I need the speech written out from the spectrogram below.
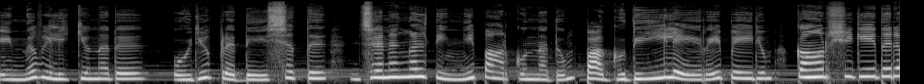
എന്ന് വിളിക്കുന്നത്. ഒരു പ്രദേശത്ത് ജനങ്ങൾ തിങ്ങിപ്പാർക്കുന്നതും പകുതിയിലേറെ പേരും കാർഷികേതര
